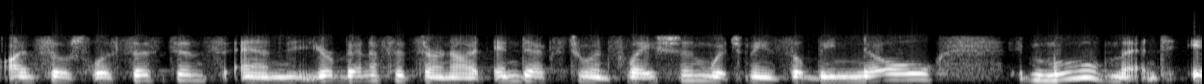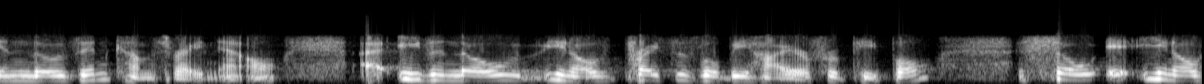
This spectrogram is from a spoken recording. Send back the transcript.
on social assistance, and your benefits are not indexed to inflation, which means there'll be no movement in those incomes right now, uh, even though you know prices will be higher for people. So it, you know,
